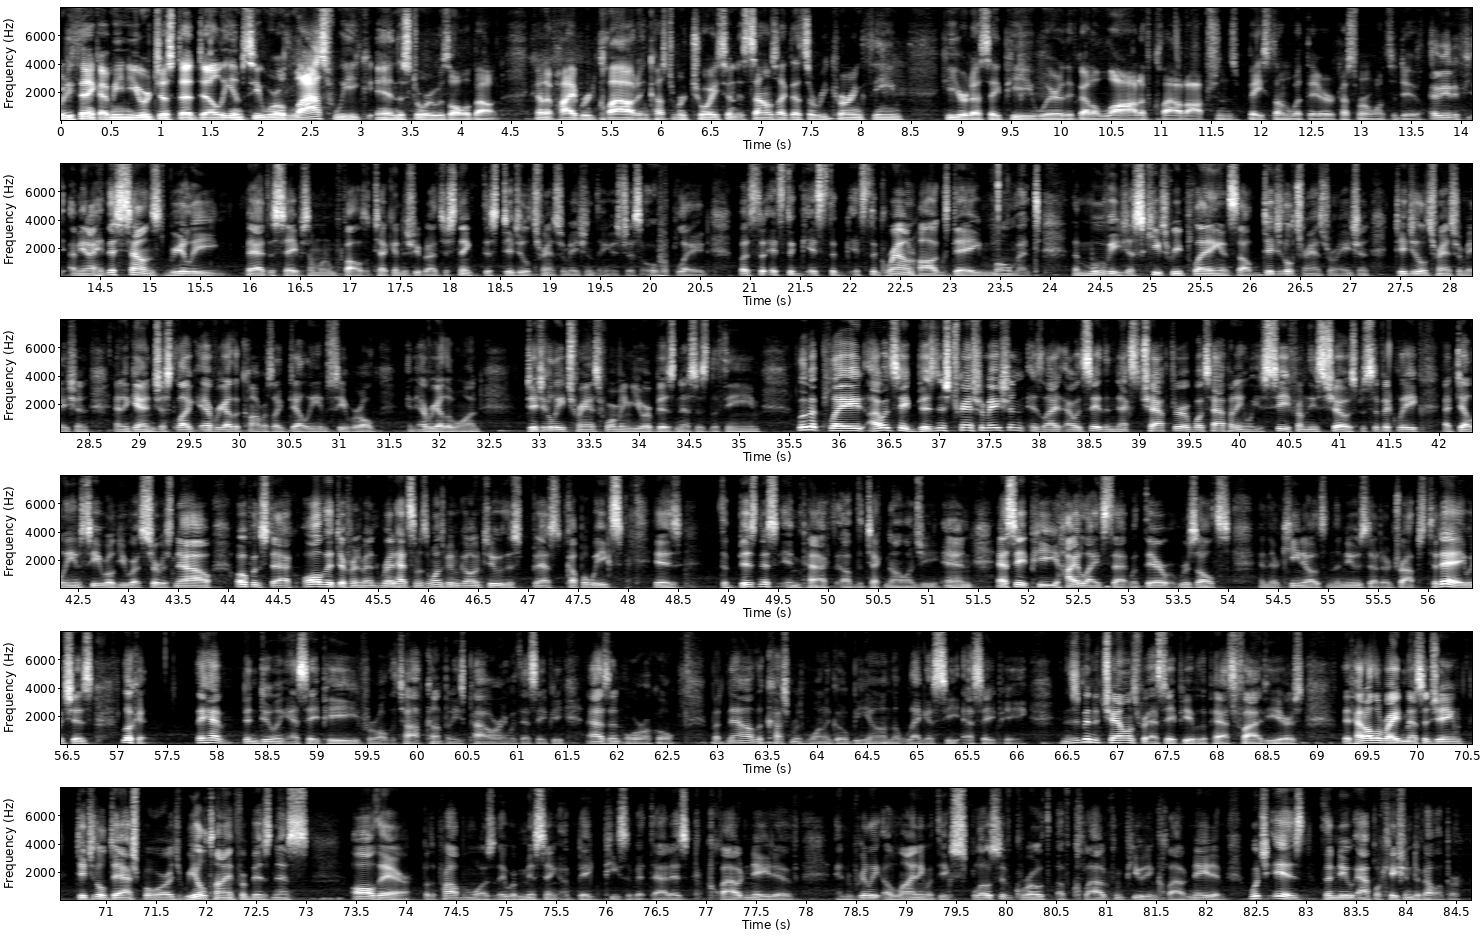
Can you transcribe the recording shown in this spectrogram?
What do you think? I mean, you were just at Dell EMC World last week, and the story was all about kind of hybrid cloud and customer choice, and it sounds like that's a recurring theme here at SAP, where they've got a lot of cloud options based on what their customer wants to do. I mean, if you, I mean, I, this sounds really bad to say for someone who follows the tech industry, but I just think this digital transformation thing is just overplayed. But it's the it's the it's the it's the Groundhog's Day moment. The movie just keeps replaying itself. Digital transformation, digital transformation, and again, just like every other conference, like Dell EMC World and every other one, digitally transforming your business is the theme. A little bit played, I would say business transformation is like, I would say the next chapter of what's happening, what you see from these shows, specifically at Dell EMC World, you at ServiceNow, OpenStack, all the different events, Red Hat, some of the ones we've been going to this past couple weeks is the business impact of the technology. And SAP highlights that with their results and their keynotes and the news that are drops today, which is, look at, they have been doing SAP for all the top companies powering with SAP as an Oracle, but now the customers want to go beyond the legacy SAP. And this has been a challenge for SAP over the past five years. They've had all the right messaging, digital dashboards, real time for business, all there, but the problem was they were missing a big piece of it. That is cloud native and really aligning with the explosive growth of cloud computing, cloud native, which is the new application developer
